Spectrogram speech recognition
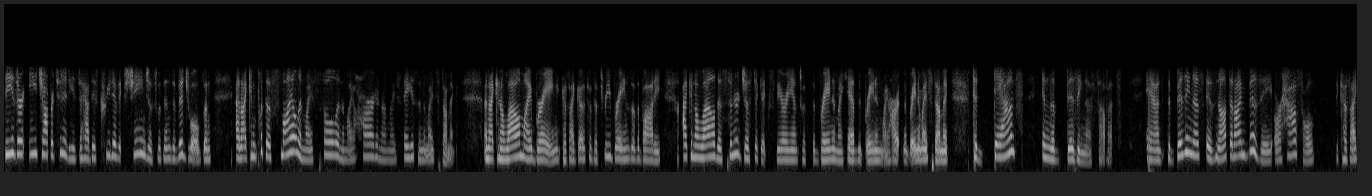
These are each opportunities to have these creative exchanges with individuals. And, and I can put the smile in my soul and in my heart and on my face and in my stomach. And I can allow my brain, because I go through the three brains of the body, I can allow this synergistic experience with the brain in my head, the brain in my heart, and the brain in my stomach to dance in the busyness of it. And the busyness is not that I'm busy or hassled, because I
